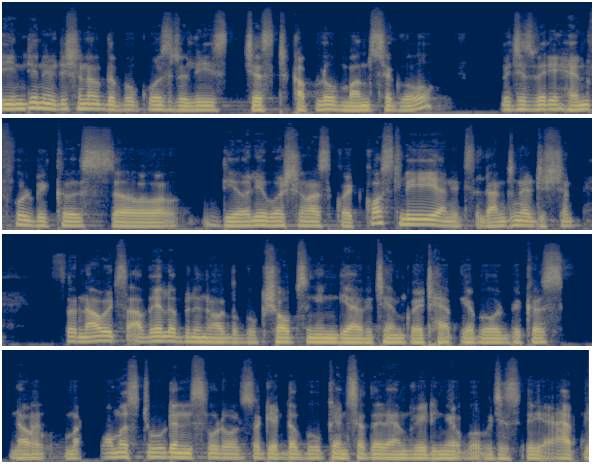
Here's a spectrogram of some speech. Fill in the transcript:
the Indian edition of the book was released just a couple of months ago, which is very helpful because uh, the earlier version was quite costly, and it's a London edition. So now it's available in all the bookshops in India, which I'm quite happy about because now my former students would also get the book and say that I'm reading a book, which is very happy.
